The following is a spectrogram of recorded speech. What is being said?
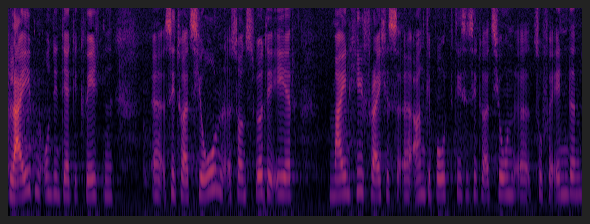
bleiben und in der gequälten Situation, sonst würde er mein hilfreiches Angebot, diese Situation zu verändern,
